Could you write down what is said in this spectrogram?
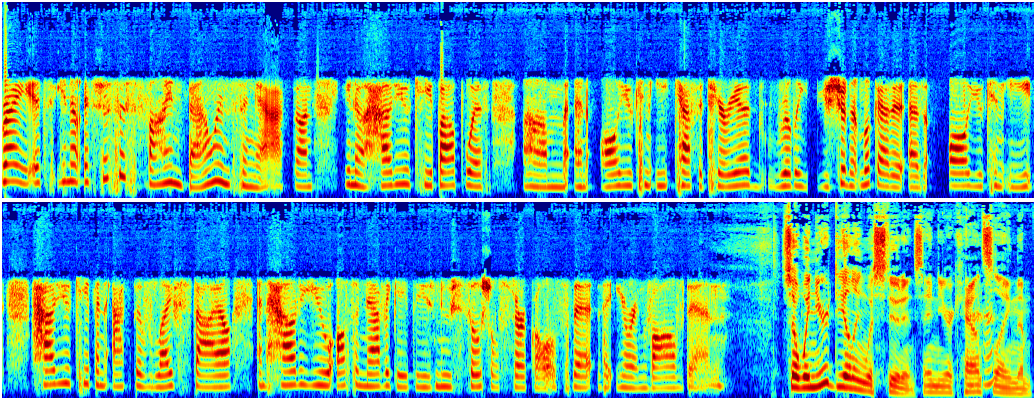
Right. It's you know it's just this fine balancing act on you know how do you keep up with um, an all you can eat cafeteria. Really, you shouldn't look at it as all you can eat. How do you keep an active lifestyle, and how do you also navigate these new social circles that that you're involved in? So when you're dealing with students and you're uh-huh. counseling uh-huh. them,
